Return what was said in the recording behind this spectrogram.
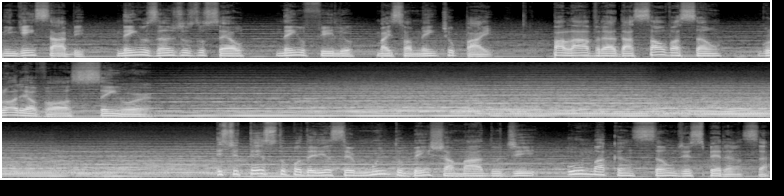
ninguém sabe, nem os anjos do céu, nem o Filho, mas somente o Pai. Palavra da salvação, glória a vós, Senhor. Este texto poderia ser muito bem chamado de uma canção de esperança.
